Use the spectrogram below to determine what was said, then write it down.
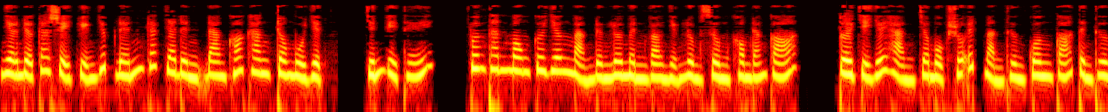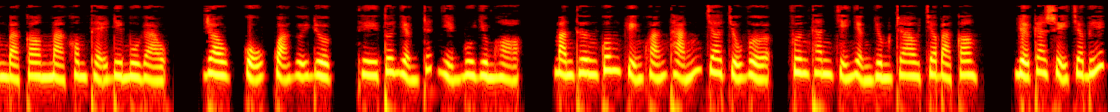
nhờ được ca sĩ chuyển giúp đến các gia đình đang khó khăn trong mùa dịch. Chính vì thế, Phương Thanh mong cư dân mạng đừng lôi mình vào những lùm xùm không đáng có. Tôi chỉ giới hạn cho một số ít mạnh thường quân có tình thương bà con mà không thể đi mua gạo, rau, củ, quả gửi được, thì tôi nhận trách nhiệm mua dùm họ. Mạnh thường quân chuyển khoản thẳng cho chủ vựa, Phương Thanh chỉ nhận dùng trao cho bà con. Nữ ca sĩ cho biết,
